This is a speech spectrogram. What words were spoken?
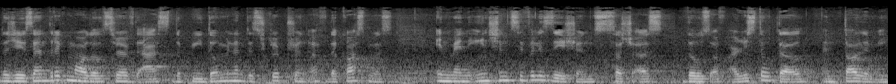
The geocentric model served as the predominant description of the cosmos in many ancient civilizations such as those of Aristotle and Ptolemy.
